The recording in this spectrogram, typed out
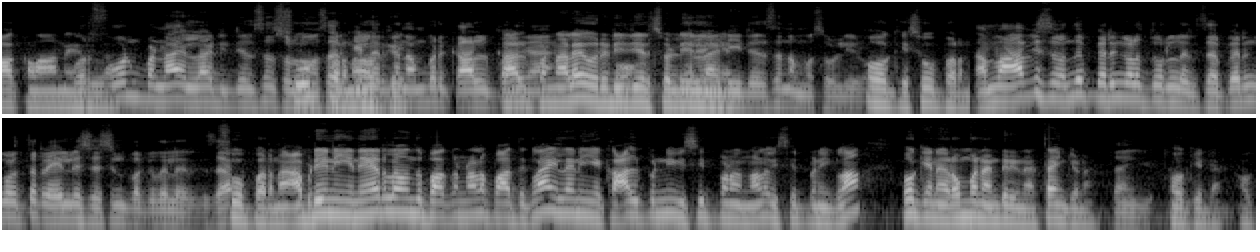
பார்க்கலாம் ஒரு ஃபோன் பண்ணா எல்லா டீடைல்ஸும் சொல்லுவோம் சார். கீழ. இருக்க நம்பருக்கு கால் கால் பண்ணாலே ஒரு டீடைல் எல்லா சொல்லிடுவீங்க. டீடைல்ஸும் நம்ம சொல்லிடுவோம். ஓகே சூப்பர் நம்ம ஆபீஸ் வந்து பெருங்குளத்தூர்ல இருக்கு சார். பெருங்குளத்தூர் ரயில்வே ஸ்டேஷன் பக்கத்துல இருக்கு சார். சூப்பர்ண்ணா அப்படியே நீங்க நேர்ல வந்து பார்க்கணும்னாலும் பார்த்துக்கலாம். இல்லை நீங்க கால் பண்ணி விசிட் பண்ணனாலும் விசிட் பண்ணிக்கலாம். ஓகேண்ணா ரொம்ப நன்றிண்ணா. தேங்க்யூண்ணா தேங்க்யூ ஓகேண்ணா ஓகே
